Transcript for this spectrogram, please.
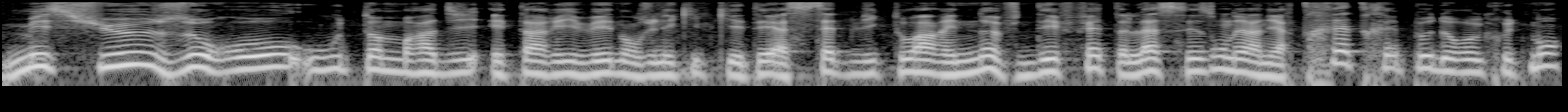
Messieurs, Zoro ou Tom Brady est arrivé dans une équipe qui était à 7 victoires et 9 défaites la saison dernière. Très très peu de recrutement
